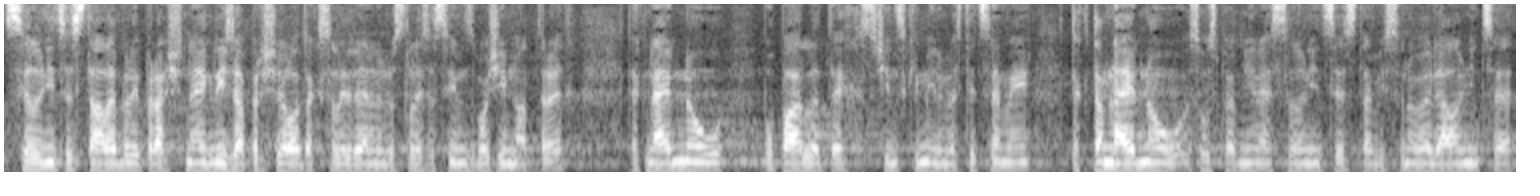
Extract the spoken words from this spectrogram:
silnice stále byly prašné, když zapršelo, tak se lidé nedostali se svým zbožím na trh, tak najednou po pár letech s čínskými investicemi, tak tam najednou jsou spevněné silnice, staví se nové dálnice,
